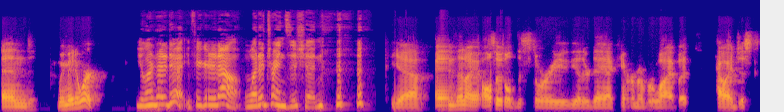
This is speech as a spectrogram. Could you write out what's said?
and we made it work. You learned how to do it. You figured it out. What a transition. Yeah. And then I also told the story the other day. I can't remember why, but how I just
